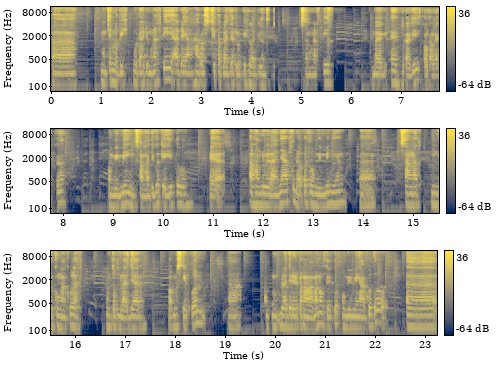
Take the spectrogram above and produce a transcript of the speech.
eh, mungkin lebih mudah dimengerti. Ada yang harus kita belajar lebih lagi untuk bisa mengerti. Bagi eh bagi kalau ke pembimbing sama juga kayak gitu. Kayak alhamdulillahnya aku dapat pembimbing yang eh, sangat mendukung aku lah untuk belajar. Meskipun eh, belajar dari pengalaman waktu itu pembimbing aku tuh eh,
